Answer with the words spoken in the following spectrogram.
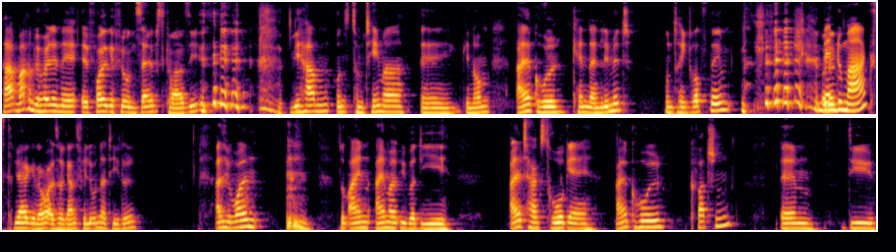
machen wir heute eine äh, Folge für uns selbst quasi. wir haben uns zum Thema äh, genommen, Alkohol kennt dein Limit und trink trotzdem. Wenn dann- du magst. Ja, genau, also ganz viele Untertitel. Also wir wollen zum einen einmal über die Alltagsdroge Alkohol quatschen, ähm, die,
